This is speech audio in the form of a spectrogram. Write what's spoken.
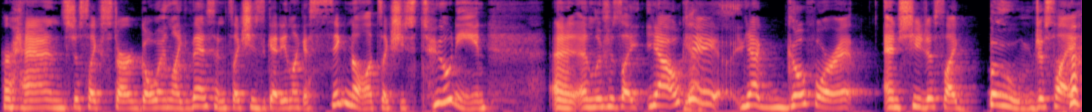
her hands just like start going like this and it's like she's getting like a signal. It's like she's tuning. And, and Loesje's like yeah okay. Yeah go for it. And she just like boom just like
